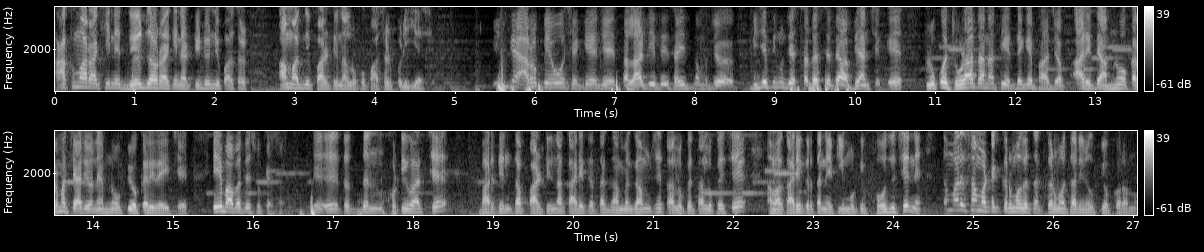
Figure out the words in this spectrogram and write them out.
આંખમાં રાખીને દ્વેષભાવ રાખીને આ ટીડીઓની પાછળ આમ આદમી પાર્ટીના લોકો પાછળ પડી ગયા છે. કે આરોપ એવો છે કે જે તલાટીથી સહિતનો જે બીજેપીનું જે સદસ્યતા અભિયાન છે કે લોકો જોડાતા નથી એટલે કે ભાજપ આ રીતે એમનો કર્મચારીઓને એમનો ઉપયોગ કરી રહી છે. એ બાબતે શું કહેશો? એ એ તદ્દન ખોટી વાત છે. ભારતીય જનતા પાર્ટીના કાર્યકર્તા ગામે ગામ છે, તાલુકે તાલુકે છે. આમાં કાર્યકર્તાની એટલી મોટી ફોજ છે ને, તમારે શા માટે કર્મ કર્મચારીનો ઉપયોગ કરવાનો?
